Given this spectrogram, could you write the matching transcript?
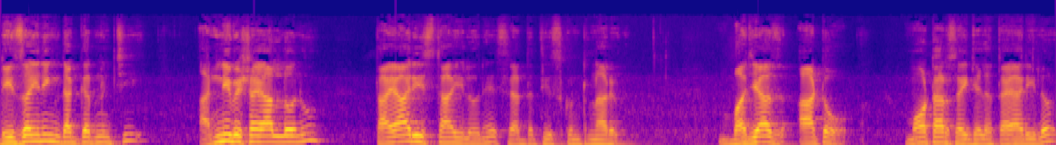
డిజైనింగ్ దగ్గర నుంచి అన్ని విషయాల్లోనూ తయారీ స్థాయిలోనే శ్రద్ధ తీసుకుంటున్నారు. బజాజ్ ఆటో మోటార్ సైకిళ్ళ తయారీలో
